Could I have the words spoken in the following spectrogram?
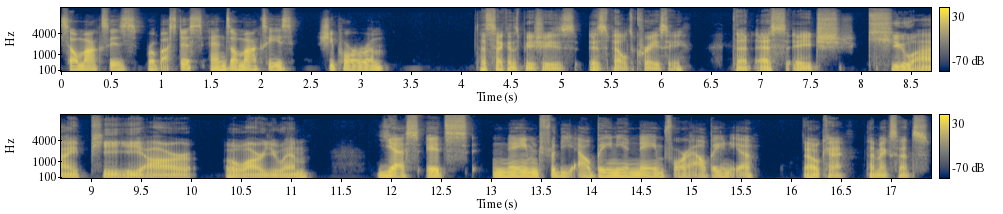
Zalmoxes robustus and Zalmoxes shqiperorum. That second species is spelled crazy. That S H Q I P E R O R U M. Yes, it's named for the Albanian name for Albania. Okay, that makes sense.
